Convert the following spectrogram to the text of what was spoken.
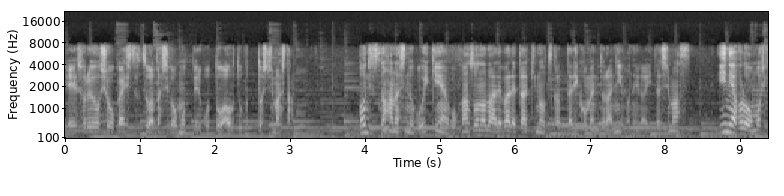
えー、それを紹介しつつ私が思っていることをアウトプットしました。本日の話のご意見やご感想などあればレター機能を使ったりコメント欄にお願いいたします。いいねやフォローも引き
